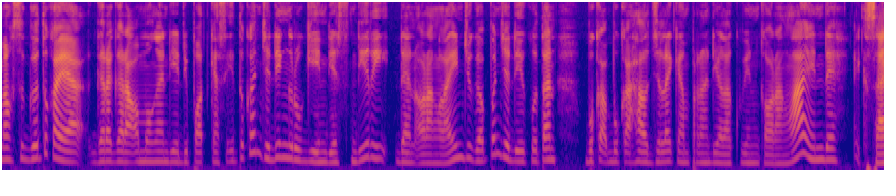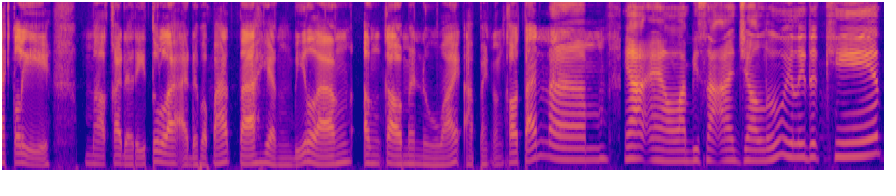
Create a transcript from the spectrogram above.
Maksud gue tuh kayak gara-gara omongan dia di podcast itu kan jadi ngerugiin dia sendiri. Dan orang lain juga pun jadi ikutan buka-buka hal jelek yang pernah dia lakuin ke orang lain deh. Exactly. Maka dari itulah ada pepatah yang bilang engkau menuai apa yang engkau tanam. Ya elah bisa aja lu Willy the Kid.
